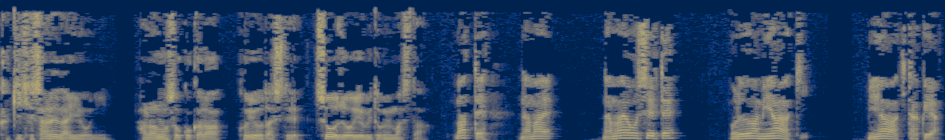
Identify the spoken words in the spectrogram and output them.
かき消されないように腹の底から声を出して少女を呼び止めました。待って、名前、名前を教えて。俺は宮脇。宮脇拓也。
